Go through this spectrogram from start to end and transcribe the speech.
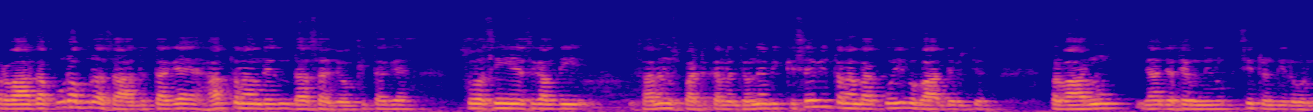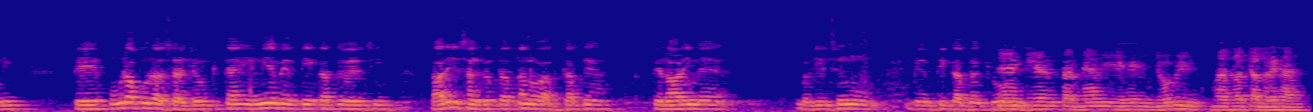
ਪਰਿਵਾਰ ਦਾ ਪੂਰਾ ਪੂਰਾ ਸਾਥ ਦਿੱਤਾ ਗਿਆ ਹਰ ਤਰ੍ਹਾਂ ਦੇ ਦਾ ਸਹਿਯੋਗ ਕੀਤਾ ਗਿਆ ਸੋ ਅਸੀਂ ਇਸ ਗੱਲ ਦੀ ਸਾਰਿਆਂ ਨੂੰ ਸਪਸ਼ਟ ਕਰਨਾ ਚਾਹੁੰਦੇ ਹਾਂ ਵੀ ਕਿਸੇ ਵੀ ਤਰ੍ਹਾਂ ਦਾ ਕੋਈ ਵਿਵਾਦ ਦੇ ਵਿੱਚ ਪਰਿਵਾਰ ਨੂੰ ਜਾਂ ਜਥੇਬੰਦੀ ਨੂੰ ਘਸੀਟਣ ਦੀ ਲੋੜ ਨਹੀਂ। ਤੇ ਪੂਰਾ ਪੂਰਾ ਸਹਿਯੋਗ ਕੀਤਾ। ਇੰਨੀਆਂ ਬੇਨਤੀਆਂ ਕਰਦੇ ਹੋਏ ਅਸੀਂ ਸਾਰੀ ਸੰਗਤ ਦਾ ਧੰਨਵਾਦ ਕਰਦੇ ਹਾਂ। ਤੇ ਨਾਲ ਹੀ ਮੈਂ ਬਲਜੀਤ ਸਿੰਘ ਨੂੰ ਬੇਨਤੀ ਕਰਦਾ ਕਿ ਉਹ ਬੇਨਤੀ ਕਰਦੇ ਹਾਂ ਵੀ ਇਹ ਜੋ ਵੀ ਮਸਲਾ ਚੱਲ ਰਿਹਾ ਹੈ,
